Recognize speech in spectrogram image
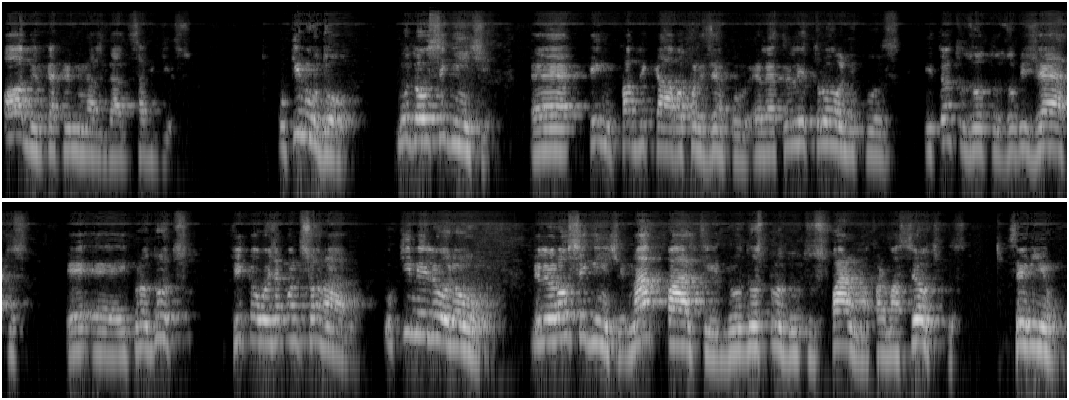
Óbvio que a criminalidade sabe disso. O que mudou? Mudou o seguinte: é, quem fabricava, por exemplo, eletroeletrônicos e tantos outros objetos é, é, e produtos, fica hoje acondicionado. O que melhorou? Melhorou o seguinte: na parte do, dos produtos farma, farmacêuticos, seriam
